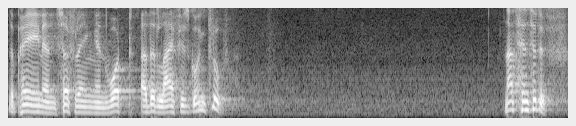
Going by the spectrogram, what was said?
the pain and suffering and what other life is going through. Not sensitive.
